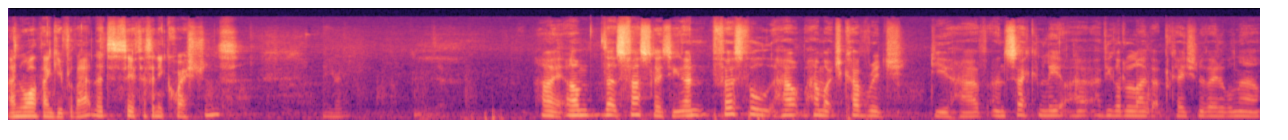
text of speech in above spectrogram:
Anwar, thank you for that. Let's see if there's any questions. Hi, um, that's fascinating. And first of all, how, how much coverage do you have? And secondly, have you got a live application available now?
